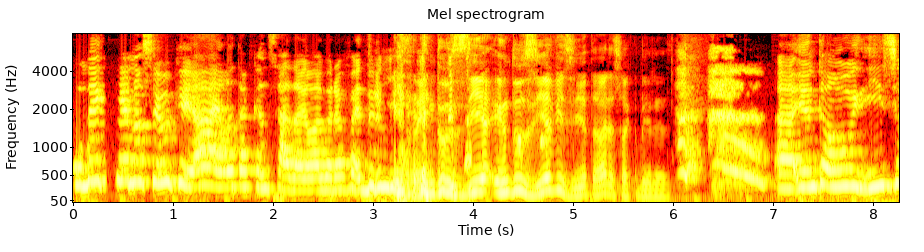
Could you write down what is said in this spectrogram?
Onde é que é não sei o quê? Ah, ela está cansada, ela agora vai dormir. Induzia, induzia a visita, olha só que beleza. Ah, então isso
